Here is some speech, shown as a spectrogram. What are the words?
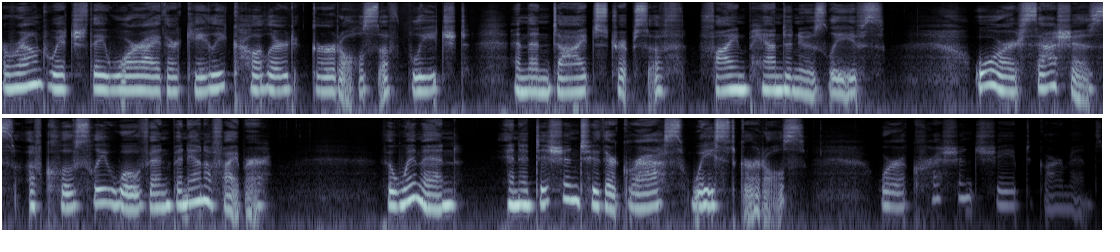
around which they wore either gaily colored girdles of bleached and then dyed strips of fine pandanus leaves, or sashes of closely woven banana fiber. The women, in addition to their grass waist girdles, wore a crescent shaped garment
